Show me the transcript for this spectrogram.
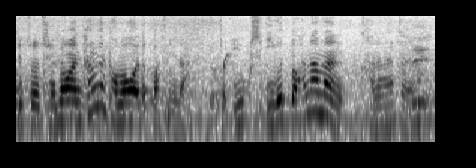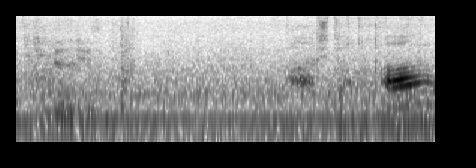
근데 저 죄송한데 한 개 더 먹어야 될 것 같습니다 이 혹시 이것도 하나만 가능할까요? 네, 준비해드리겠습니다. 아 진짜 아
